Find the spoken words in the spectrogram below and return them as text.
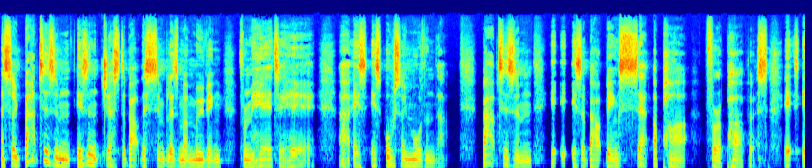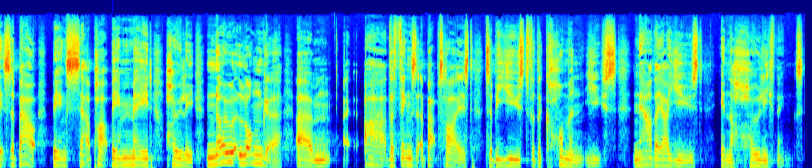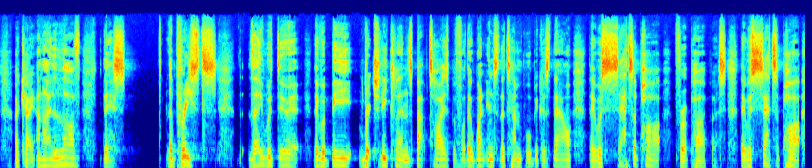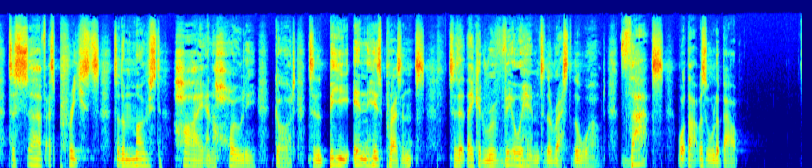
And so baptism isn't just about this symbolism of moving from here to here. Uh, it's, it's also more than that. Baptism is about being set apart for a purpose. It's, it's about being set apart, being made holy. No longer um, are the things that are baptized to be used for the common use. Now they are used in the holy things. Okay. And I love this the priests, they would do it. They would be ritually cleansed, baptized before they went into the temple because now they were set apart for a purpose. They were set apart to serve as priests to the most high and holy God, to be in his presence so that they could reveal him to the rest of the world. That's what that was all about.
